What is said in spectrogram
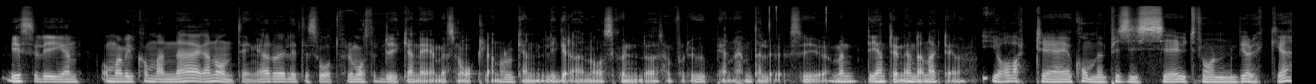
Visserligen, om man vill komma nära någonting, ja då är det lite svårt för du måste dyka ner med snorkeln och du kan ligga där några sekunder, sen får du upp igen och hämta syre. Men det är egentligen enda nackdelen. Jag har varit, eh, jag kommer precis eh, utifrån Björke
